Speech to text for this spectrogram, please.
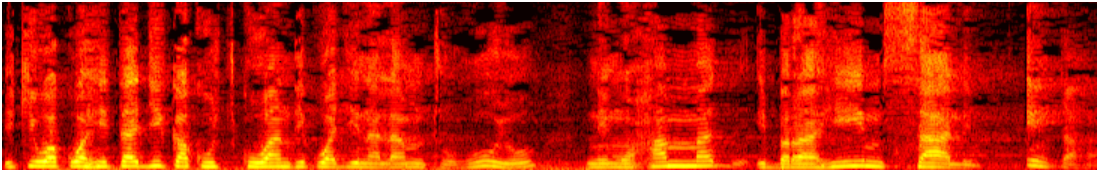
ikiwa kwahitajika kuandikwa jina la mtu huyu ni Muhammad Ibrahim Salim. Intaha.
